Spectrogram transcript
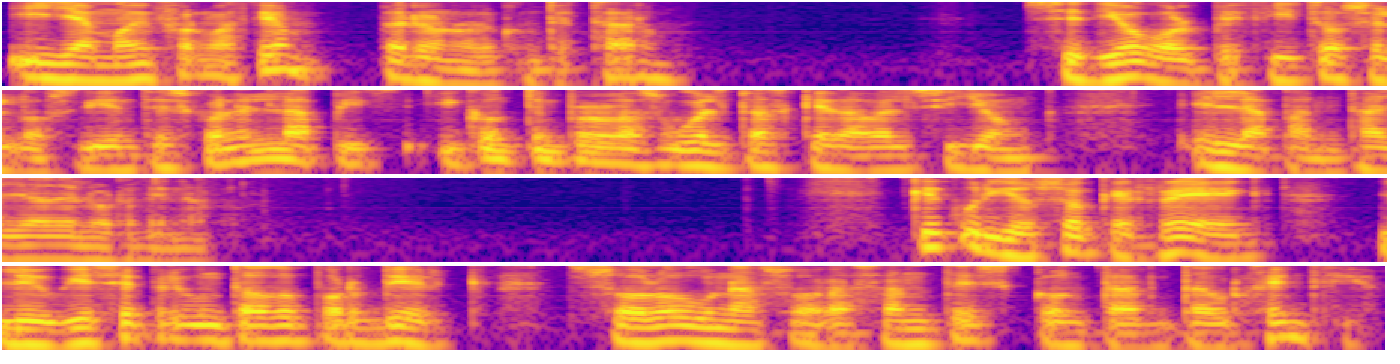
y llamó a información, pero no le contestaron. Se dio golpecitos en los dientes con el lápiz y contempló las vueltas que daba el sillón en la pantalla del ordenador. Qué curioso que Reg le hubiese preguntado por Dirk solo unas horas antes con tanta urgencia.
